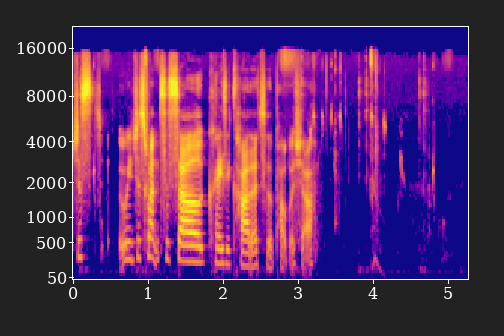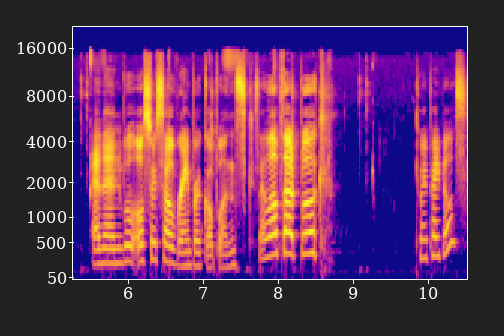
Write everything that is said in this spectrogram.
Just, we just want to sell Crazy Carter to the publisher. And then we'll also sell Rainbow Goblins, because I love that book. Can we pay bills?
